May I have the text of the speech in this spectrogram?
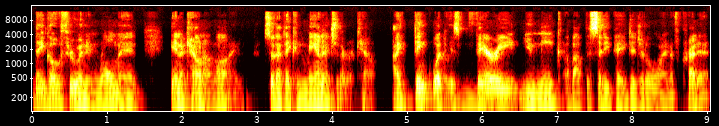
they go through an enrollment in Account Online so that they can manage their account. I think what is very unique about the CitiPay digital line of credit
